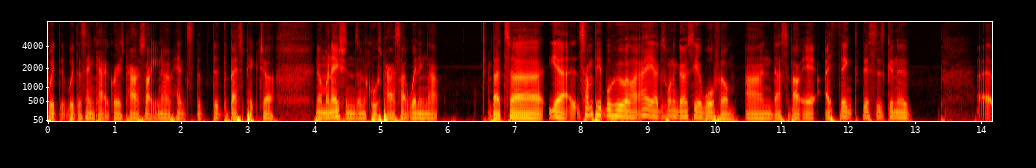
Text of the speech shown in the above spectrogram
with with the same category as Parasite. You know, hence the the, the Best Picture nominations, and of course Parasite winning that. But uh, yeah, some people who are like, hey, I just want to go see a war film, and that's about it. I think this is gonna uh,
